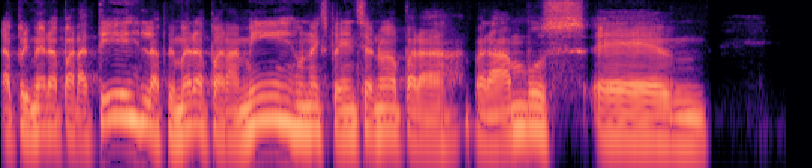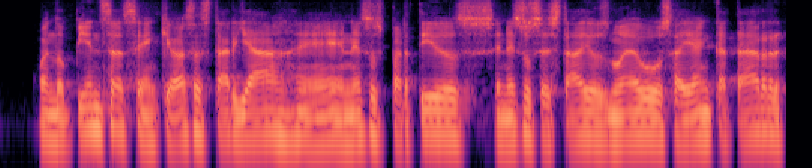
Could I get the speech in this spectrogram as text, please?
La primera para ti, la primera para mí, una experiencia nueva para, para ambos. Eh, cuando piensas en que vas a estar ya en esos partidos, en esos estadios nuevos allá en Qatar,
